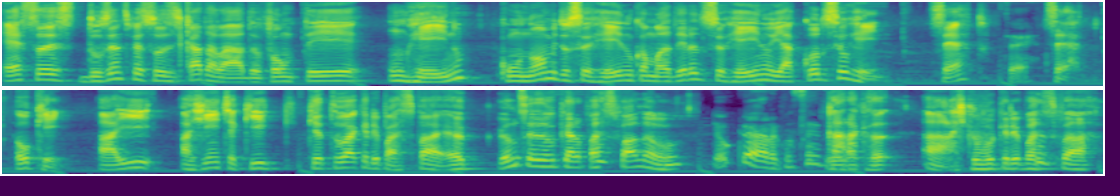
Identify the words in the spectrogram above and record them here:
essas 200 pessoas de cada lado vão ter um reino, com o nome do seu reino, com a bandeira do seu reino e a cor do seu reino, certo? Certo. Certo. Ok. Aí, a gente aqui, que tu vai querer participar? Eu, eu não sei se eu quero participar, não. Eu quero, com certeza. Caraca, ah, acho que eu vou querer participar.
